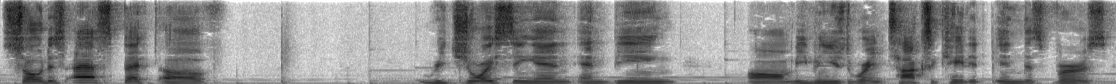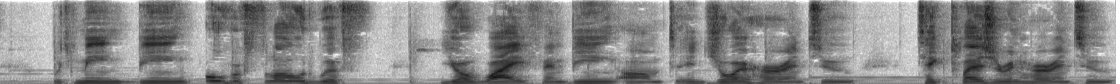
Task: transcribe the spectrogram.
So, this aspect of rejoicing and, and being, um, even use the word intoxicated in this verse, which means being overflowed with your wife and being um, to enjoy her and to take pleasure in her and to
